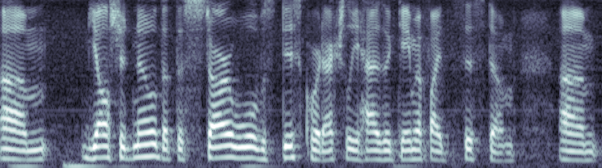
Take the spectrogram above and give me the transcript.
um, y'all should know that the star wolves discord actually has a gamified system um,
